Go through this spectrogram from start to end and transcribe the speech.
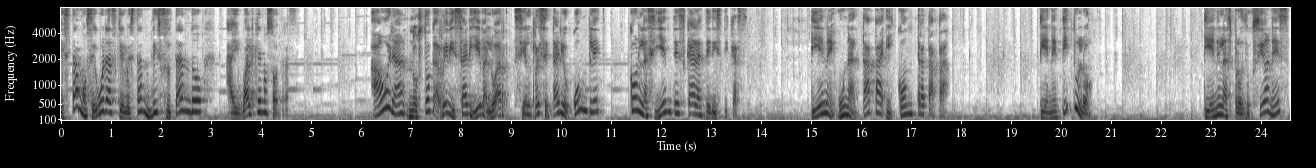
Estamos seguras que lo están disfrutando a igual que nosotras. Ahora nos toca revisar y evaluar si el recetario cumple con las siguientes características. Tiene una tapa y contratapa. Tiene título tiene las producciones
